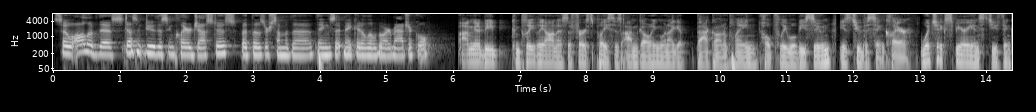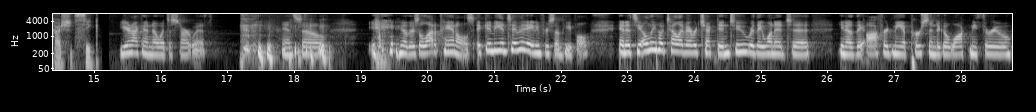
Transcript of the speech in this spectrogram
So all of this doesn't do the Sinclair justice, but those are some of the things that make it a little more magical. I'm going to be completely honest. The first places I'm going when I get back on a plane, hopefully will be soon, is to the Sinclair. Which experience do you think I should seek? You're not going to know what to start with. and so you know, there's a lot of panels. It can be intimidating for some people. And it's the only hotel I've ever checked into where they wanted to, you know, they offered me a person to go walk me through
